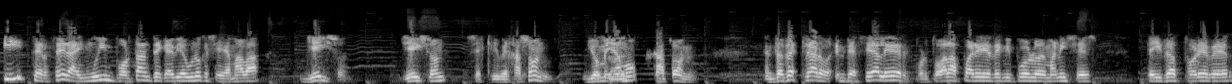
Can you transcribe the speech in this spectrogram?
Y tercera, y muy importante, que había uno que se llamaba Jason. Jason se escribe Jason. Yo me llamo Jason. Entonces, claro, empecé a leer por todas las paredes de mi pueblo de Manises, Teidad Forever,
